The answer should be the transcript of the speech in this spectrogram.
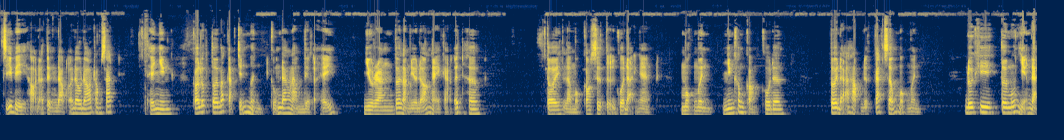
chỉ vì họ đã từng đọc ở đâu đó trong sách. Thế nhưng, có lúc tôi bắt gặp chính mình cũng đang làm việc ấy, dù rằng tôi làm điều đó ngày càng ít hơn. Tôi là một con sư tử của đại ngàn, một mình nhưng không còn cô đơn. Tôi đã học được cách sống một mình. Đôi khi tôi muốn diễn đạt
